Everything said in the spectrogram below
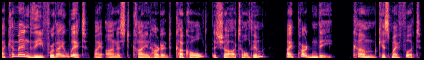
I commend thee for thy wit, my honest, kind hearted cuckold, the Shah told him. I pardon thee. Come, kiss my foot.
